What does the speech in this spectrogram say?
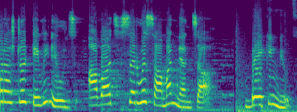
महाराष्ट्र टीव्ही न्यूज आवाज सर्वसामान्यांचा. ब्रेकिंग न्यूज.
